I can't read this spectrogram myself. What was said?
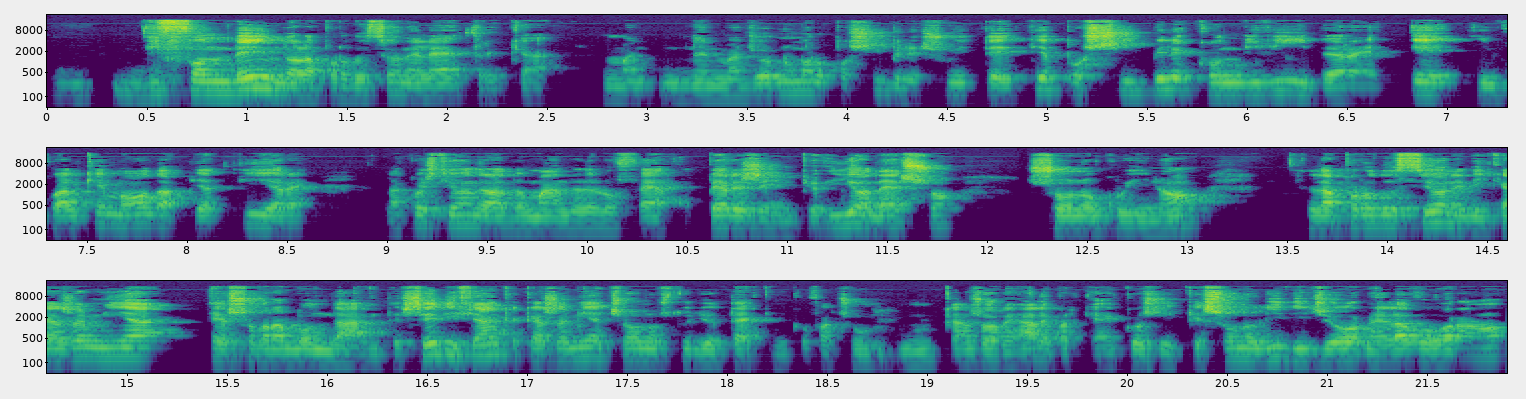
diffondendo la produzione elettrica nel maggior numero possibile sui tetti, è possibile condividere e in qualche modo appiattire la questione della domanda e dell'offerta. Per esempio, io adesso sono qui, no? La produzione di casa mia è sovrabbondante. Se di fianco a casa mia c'è uno studio tecnico, faccio un, un caso reale perché è così, che sono lì di giorno e lavorano,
